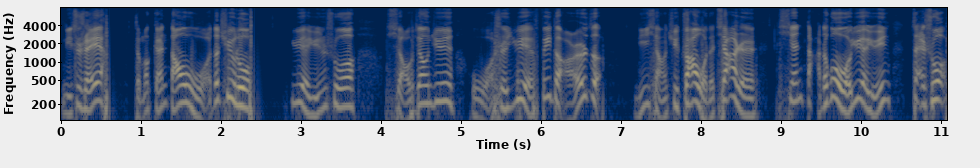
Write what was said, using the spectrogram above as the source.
你是谁呀？怎么敢挡我的去路？”岳云说：“小将军，我是岳飞的儿子。你想去抓我的家人，先打得过我岳云再说。”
